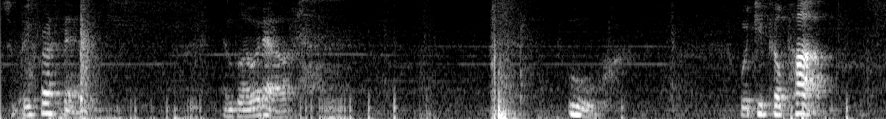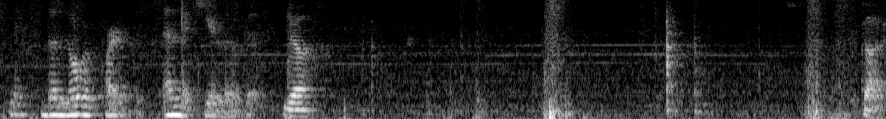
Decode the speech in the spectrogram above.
So big breath in and blow it out. Ooh. Would you feel pop? Like the lower part of this and like here a little bit. Yeah. Got it.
